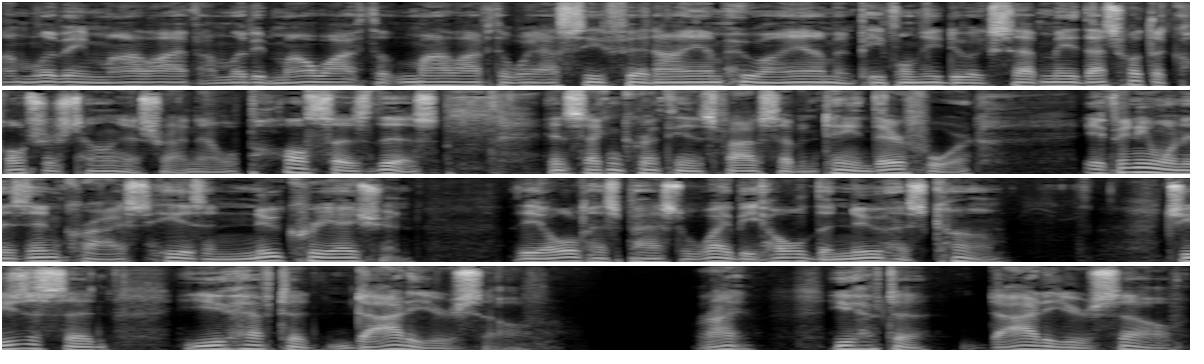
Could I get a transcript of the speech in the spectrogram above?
I'm living my life. I'm living my life, my life the way I see fit. I am who I am, and people need to accept me. That's what the culture is telling us right now. Well, Paul says this in 2 Corinthians 5:17. Therefore, if anyone is in Christ, he is a new creation. The old has passed away. Behold, the new has come. Jesus said, You have to die to yourself, right? You have to die to yourself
